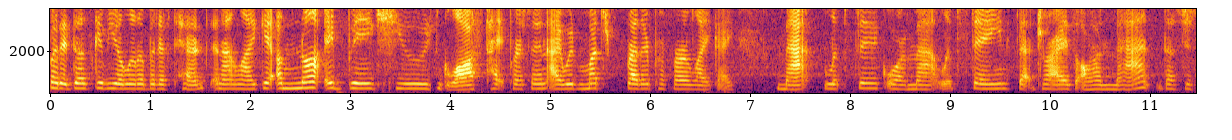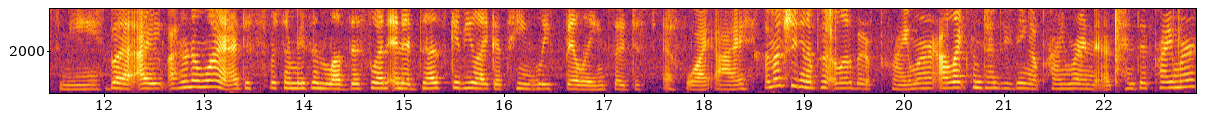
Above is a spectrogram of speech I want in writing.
but it does give you a little bit of tint and I like it. I'm not a big, huge gloss type person. I would much rather prefer like a matte lipstick or a matte lip stain that dries on matte. That's just me. But I, I don't know why. I just for some reason love this one and it does give you like a tingly feeling. So just FYI. I'm actually going to put a little bit of primer. I like sometimes using a primer and a tinted primer.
